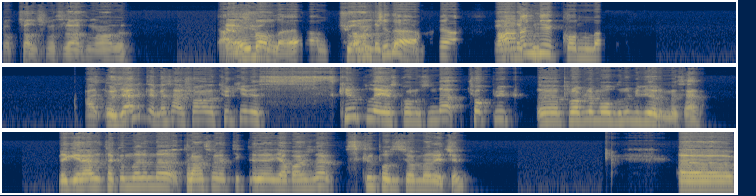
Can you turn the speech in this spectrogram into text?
Çok çalışması lazım abi. Ya yani eyvallah şu, herhalde. Şu Tabii anda, ki de şu anda hangi konular özellikle mesela şu anda Türkiye'de skill players konusunda çok büyük e, problem olduğunu biliyorum mesela. Ve genelde takımların da transfer ettikleri yabancılar skill pozisyonları için. Ee,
